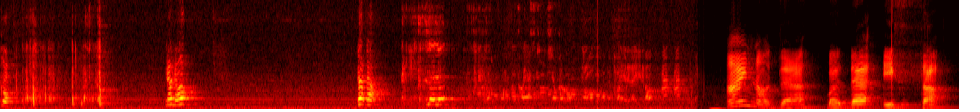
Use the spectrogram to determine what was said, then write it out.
Pick up. Get up. Get up. I know that, but that is suck.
